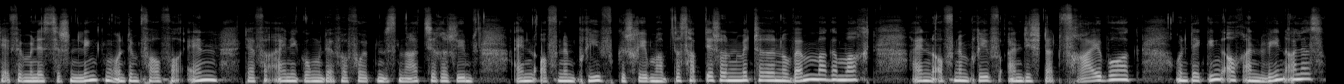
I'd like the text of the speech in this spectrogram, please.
der feministischen Linken und dem VVN, der Vereinigung der Verfolgten des Naziregimes, einen offenen Brief geschrieben habt. Das habt ihr schon Mitte November gemacht, einen offenen Brief an die Stadt Freiburg. Und der ging auch an wen alles?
